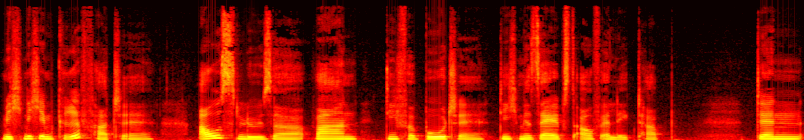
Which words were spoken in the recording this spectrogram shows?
mich nicht im Griff hatte. Auslöser waren die Verbote, die ich mir selbst auferlegt habe. Denn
